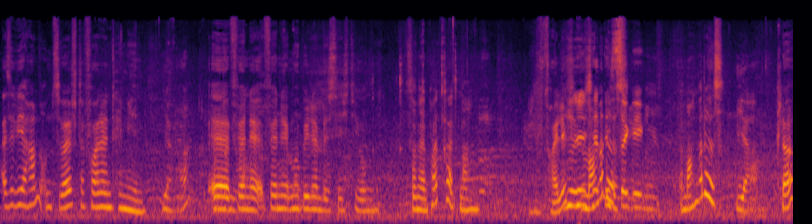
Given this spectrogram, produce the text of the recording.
Also wir haben um 12 da vorne einen Termin Ja. äh, für, eine, für eine Immobilienbesichtigung. Sollen wir einen Podcast machen? Freilich, Ich machen hätte wir das. dagegen. Dann machen wir das, Ja, klar.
